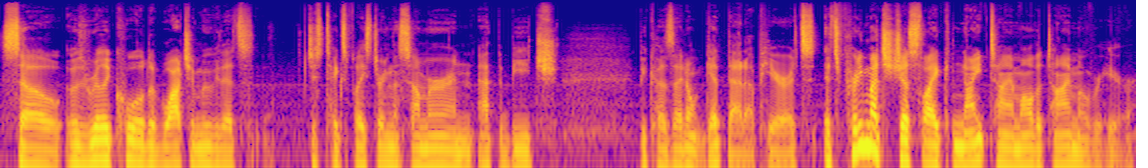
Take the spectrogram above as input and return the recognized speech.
so it was really cool to watch a movie that's just takes place during the summer and at the beach because I don't get that up here. It's it's pretty much just like nighttime all the time over here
